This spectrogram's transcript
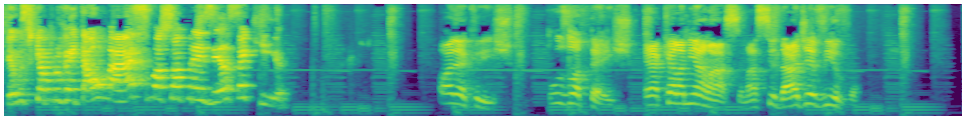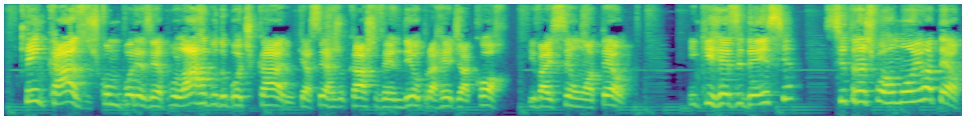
Temos que aproveitar ao máximo a sua presença aqui. Olha, Cris, os hotéis. É aquela minha máxima, a cidade é viva. Tem casos, como por exemplo o Largo do Boticário, que a Sérgio Castro vendeu para a Rede Accor e vai ser um hotel, em que residência se transformou em hotel.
